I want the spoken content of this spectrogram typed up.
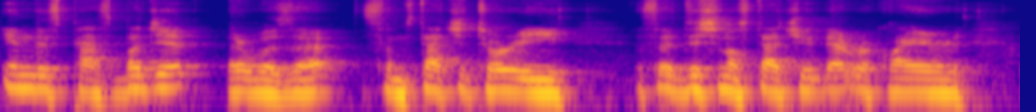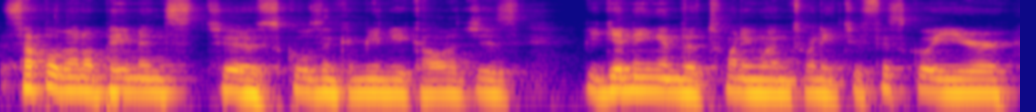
In this past budget, there was a, some statutory additional statute that required supplemental payments to schools and community colleges beginning in the 21-22 fiscal year.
